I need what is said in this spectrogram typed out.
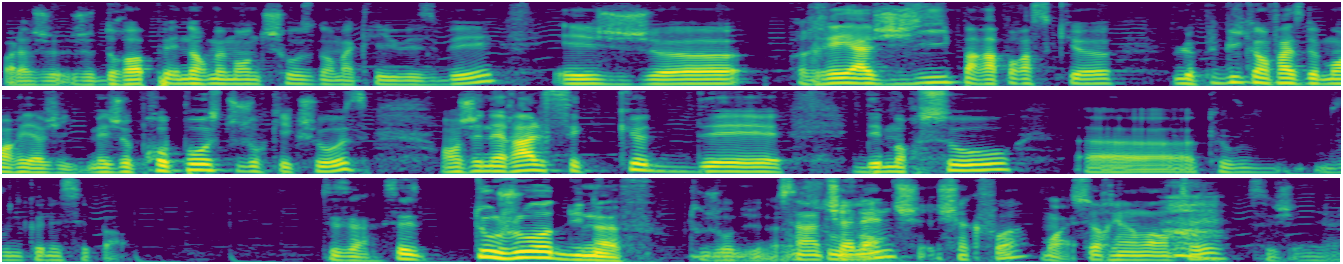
voilà, je, je, drop énormément de choses dans ma clé USB et je réagis par rapport à ce que le public en face de moi réagit. Mais je propose toujours quelque chose. En général, c'est que des, des morceaux euh, que vous, vous, ne connaissez pas. C'est ça. C'est toujours du neuf. Toujours du neuf. C'est un challenge chaque fois ouais. Se réinventer C'est génial.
